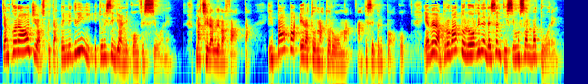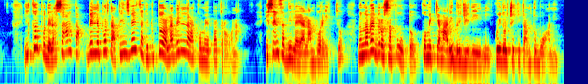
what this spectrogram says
che ancora oggi ospita pellegrini e turisti di ogni confessione. Ma ce l'aveva fatta il Papa era tornato a Roma, anche se per poco, e aveva approvato l'ordine del Santissimo Salvatore. Il corpo della santa venne portato in Svezia che tuttora la venera come patrona. E senza di lei a lamporecchio non avrebbero saputo come chiamare i brigidini, quei dolcetti tanto buoni.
